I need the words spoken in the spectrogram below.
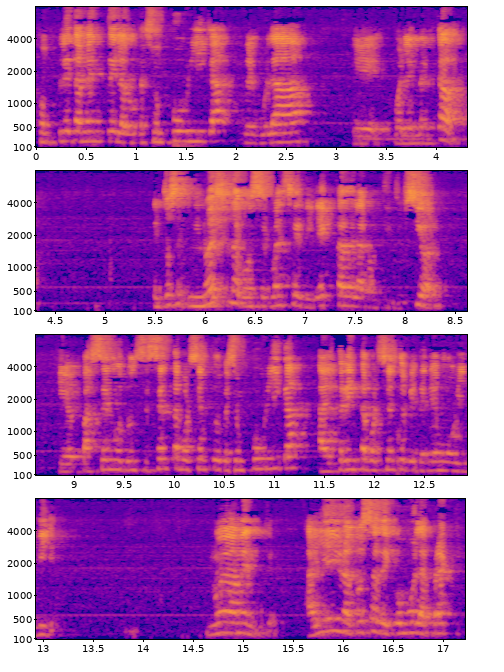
completamente la educación pública regulada eh, por el mercado. Entonces, no es una consecuencia directa de la Constitución que pasemos de un 60% de educación pública al 30% que tenemos hoy día. Nuevamente, ahí hay una cosa de cómo, la práctica,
